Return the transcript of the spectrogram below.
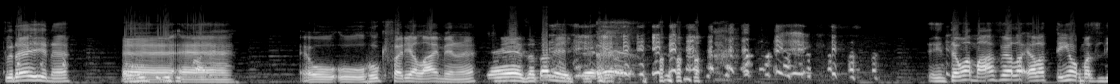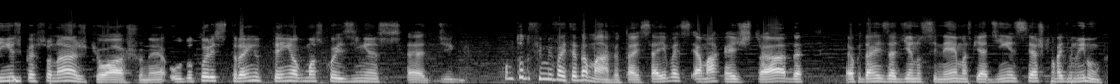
Por aí, né? É, é, é, é o, o, Hulk faria Limer, né? É, exatamente. É. Então a Marvel ela, ela, tem algumas linhas de personagem que eu acho, né? O Doutor Estranho tem algumas coisinhas é, de. Como todo filme vai ter da Marvel, tá? Isso aí vai ser a marca registrada é o que dá risadinha no cinema, as piadinhas, e você acha que não vai diminuir nunca.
